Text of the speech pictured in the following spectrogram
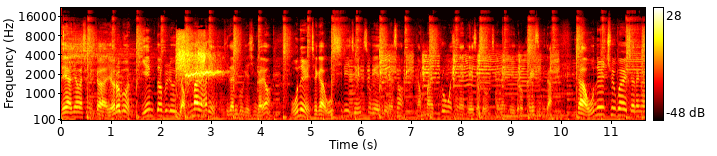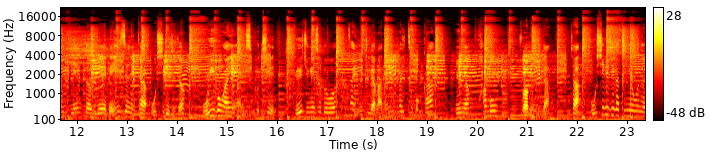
네 안녕하십니까. 여러분 BMW 연말 할인 기다리고 계신가요? 오늘 제가 5 시리즈 소개해드리면서 연말 프로모션에 대해서도 설명드리도록 하겠습니다. 자 오늘 출고할 차량은 BMW의 메인셀링카 5 시리즈죠. 520i M 스포츠 그 중에서도 항상 인기가 많은 화이트 모카 일명 화모 조합입니다 자, 5 시리즈 같은 경우는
